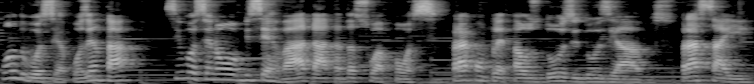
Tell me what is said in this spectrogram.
Quando você aposentar, se você não observar a data da sua posse para completar os 12 dozeavos para sair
